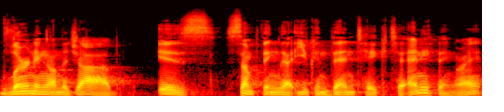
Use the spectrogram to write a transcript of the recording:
learning on the job is something that you can then take to anything, right?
